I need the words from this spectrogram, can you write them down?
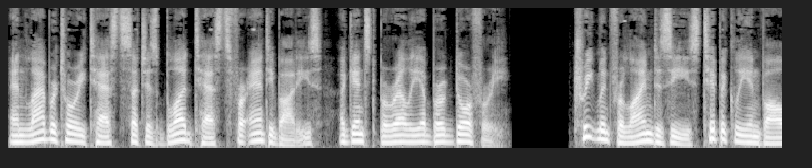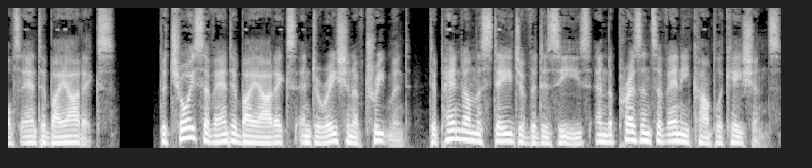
and laboratory tests such as blood tests for antibodies against Borrelia burgdorferi. Treatment for Lyme disease typically involves antibiotics. The choice of antibiotics and duration of treatment depend on the stage of the disease and the presence of any complications.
